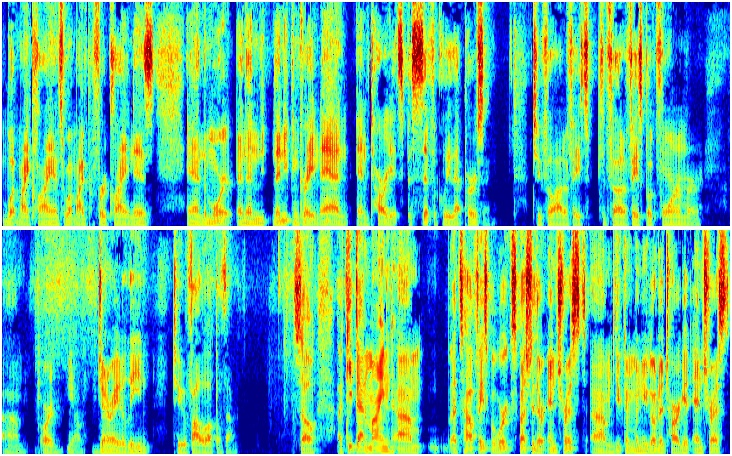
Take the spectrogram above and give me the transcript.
what my clients or what my preferred client is and the more and then then you can create an ad and target specifically that person to fill out a face to fill out a facebook form or um, or you know generate a lead to follow up with them. So uh, keep that in mind. Um, that's how facebook works especially their interest. Um, you can when you go to target interest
